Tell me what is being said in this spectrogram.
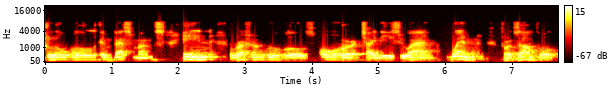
global investments in Russian rubles or Chinese yuan when, for example,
